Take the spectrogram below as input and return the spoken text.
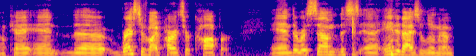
okay? And the rest of my parts are copper. And there was some this is uh, anodized aluminum.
